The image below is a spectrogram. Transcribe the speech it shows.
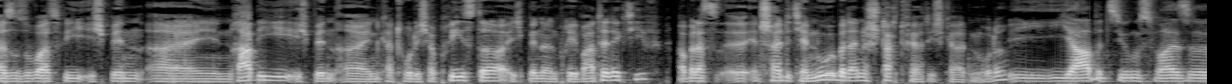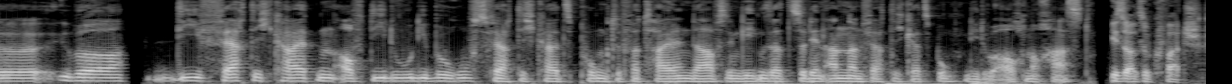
Also sowas wie, ich bin ein Rabbi, ich bin ein katholischer Priester, ich bin ein Privatdetektiv. Aber das äh, entscheidet ja nur über deine Startfertigkeiten, oder? Ja, beziehungsweise über die Fertigkeiten, auf die du die Berufsfertigkeitspunkte verteilen darfst, im Gegensatz zu den anderen Fertigkeitspunkten, die du auch noch hast. Ist also Quatsch.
